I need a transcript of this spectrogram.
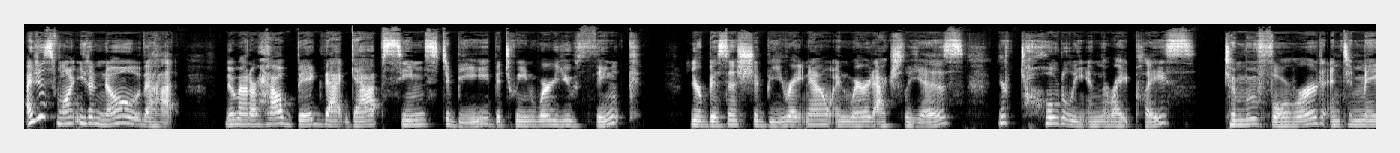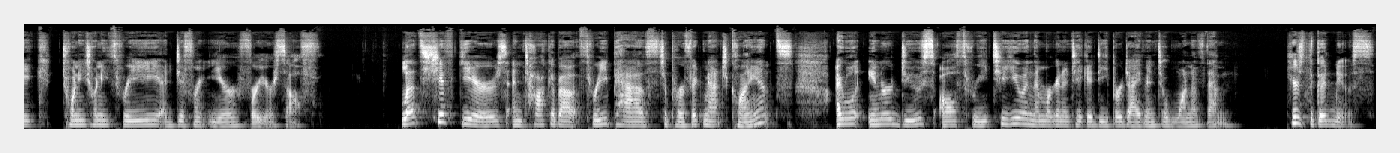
I just want you to know that no matter how big that gap seems to be between where you think your business should be right now and where it actually is, you're totally in the right place to move forward and to make 2023 a different year for yourself. Let's shift gears and talk about three paths to perfect match clients. I will introduce all three to you, and then we're going to take a deeper dive into one of them. Here's the good news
